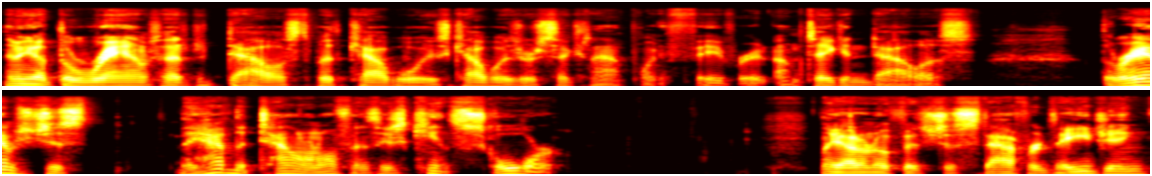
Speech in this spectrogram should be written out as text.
Then we got the Rams headed to Dallas the Cowboys. Cowboys are a six and a half point favorite. I'm taking Dallas. The Rams just they have the talent on offense. They just can't score. Like I don't know if it's just Stafford's aging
